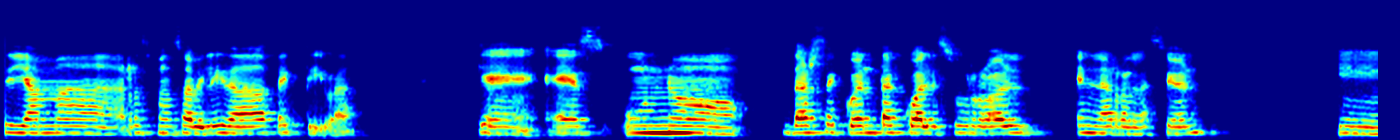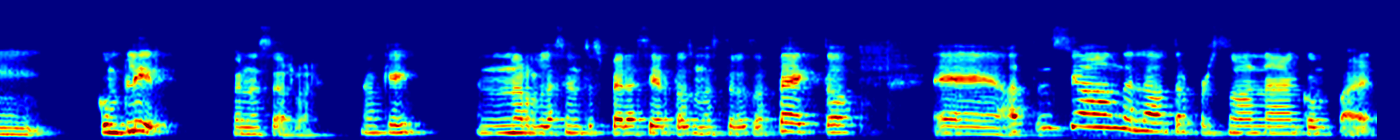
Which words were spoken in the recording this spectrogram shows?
se llama responsabilidad afectiva, que es uno darse cuenta cuál es su rol en la relación y cumplir con ese rol, ¿ok? En una relación tú esperas ciertas muestras de afecto, eh, atención de la otra persona, compa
